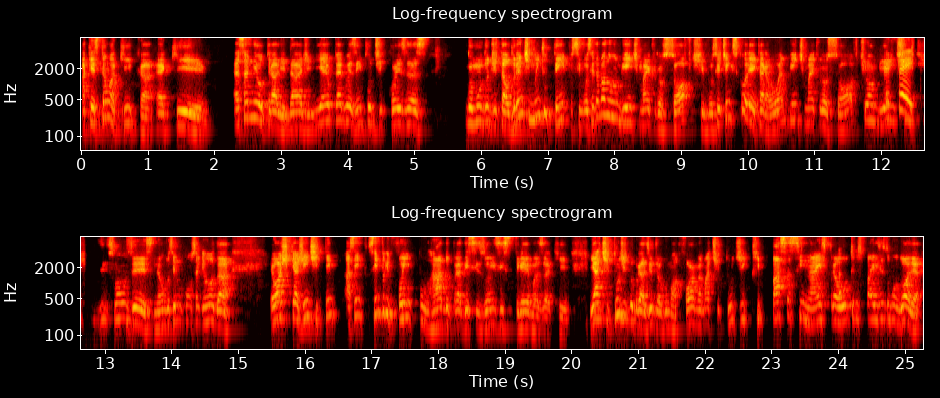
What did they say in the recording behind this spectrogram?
A questão aqui, cara, é que essa neutralidade, e aí eu pego o exemplo de coisas no mundo digital. Durante muito tempo, se você estava no ambiente Microsoft, você tinha que escolher, cara, ou ambiente Microsoft ou ambiente YZ, senão você não consegue rodar. Eu acho que a gente tem, assim, sempre foi empurrado para decisões extremas aqui. E a atitude do Brasil, de alguma forma, é uma atitude que passa sinais para outros países do mundo. Olha,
